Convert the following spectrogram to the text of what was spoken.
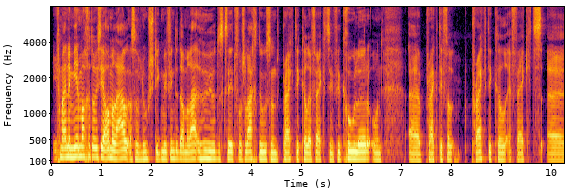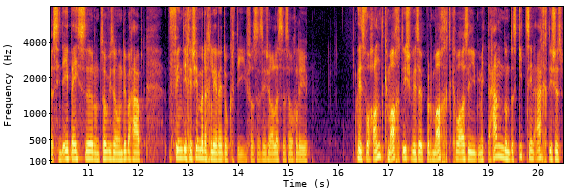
ich meine, wir machen uns ja einmal auch, also lustig, wir finden einmal auch, oh, das sieht voll schlecht aus und Practical Effects sind viel cooler und äh, Practical, Practical Effects äh, sind eh besser und sowieso und überhaupt finde ich, ist immer ein bisschen reduktiv. Also es ist alles so ein bisschen weil es von Hand gemacht ist, weil es jemand macht quasi mit der Hand und das gibt es in echt, ist es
